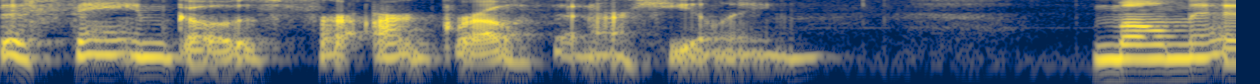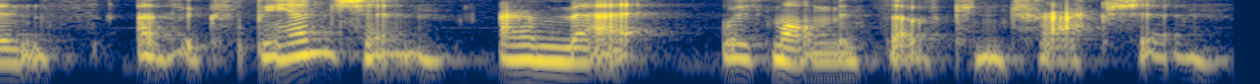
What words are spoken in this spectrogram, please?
The same goes for our growth and our healing. Moments of expansion are met with moments of contraction.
